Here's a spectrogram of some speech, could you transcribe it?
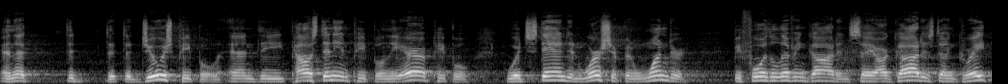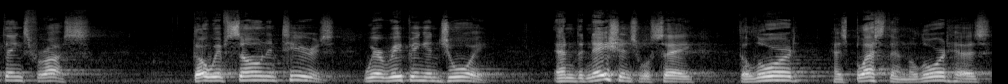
and that the, that the Jewish people and the Palestinian people and the Arab people would stand and worship and wonder before the living God and say, Our God has done great things for us. Though we've sown in tears, we're reaping in joy. And the nations will say, The Lord has blessed them, the Lord has,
